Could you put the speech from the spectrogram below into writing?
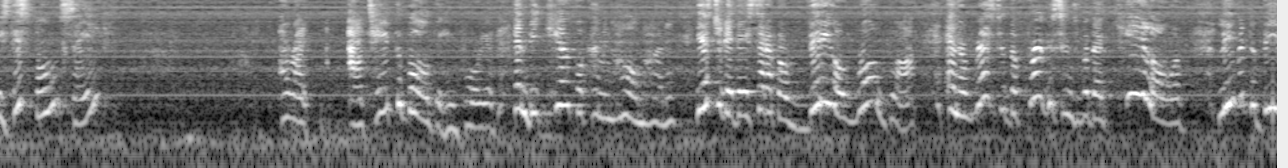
Is this phone safe? All right, I'll tape the ball game for you. And be careful coming home, honey. Yesterday they set up a video roadblock and arrested the Fergusons with a kilo of Leave It to Beaver.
